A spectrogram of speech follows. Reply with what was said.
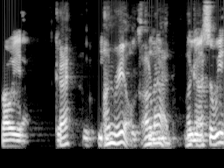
Probably yeah. Okay. Unreal. All right. Okay. You know, so we.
